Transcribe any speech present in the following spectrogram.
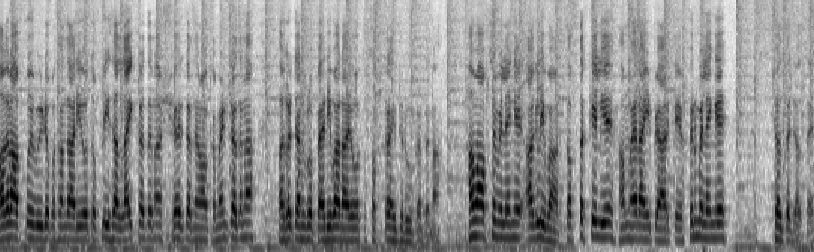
अगर आपको ये वीडियो पसंद आ रही हो तो प्लीज़ लाइक कर देना शेयर कर देना और कमेंट कर देना। अगर चैनल को पहली बार आए हो तो सब्सक्राइब ज़रूर कर देना। हम आपसे मिलेंगे अगली बार। तब तक के लिए हम है राई प्यार के, फिर मिलेंगे। चलते चलते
